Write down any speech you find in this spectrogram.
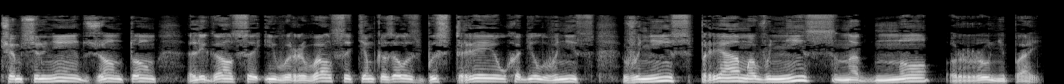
Чем сильнее Джон Том легался и вырывался, тем, казалось, быстрее уходил вниз, вниз, прямо вниз, на дно Рунипай.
